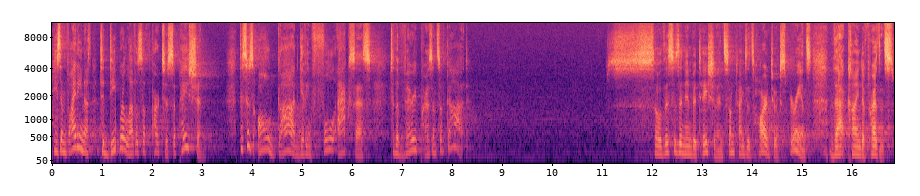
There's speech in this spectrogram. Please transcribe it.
He's inviting us to deeper levels of participation. This is all God giving full access to the very presence of God. So, this is an invitation, and sometimes it's hard to experience that kind of presence.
